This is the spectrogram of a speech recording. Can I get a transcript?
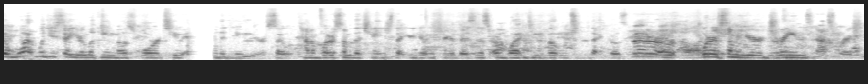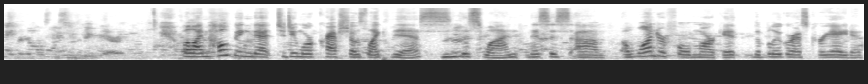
so, what would you say you're looking most forward to in the new year? So, kind of what are some of the changes that you're doing for your business, or what do you hope that goes better, or what are some of your dreams and aspirations for your business in the new year? Well, I'm hoping that to do more craft shows like this, Mhm. this one. This is um, a wonderful market, the Bluegrass Creative,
